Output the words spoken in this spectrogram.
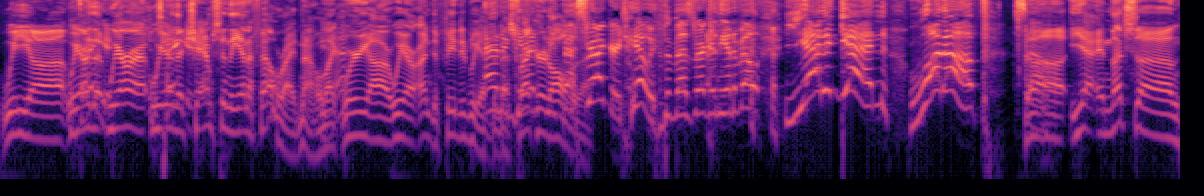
we uh, we are the, it. we are we are Take the it. champs in the NFL right now. Like we are we are undefeated. We have And the best again, record. the All best record. Yeah, we have the best record in the NFL yet again. What up? So Uh, yeah, and let's uh,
